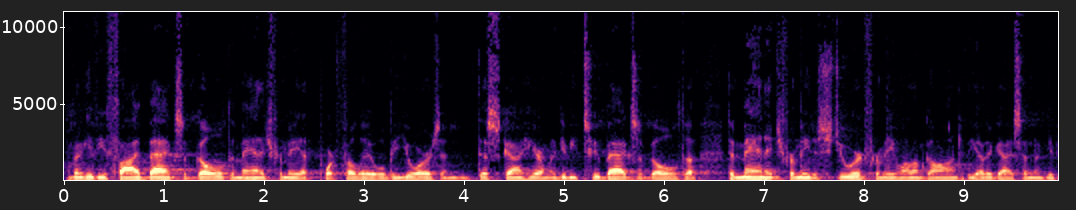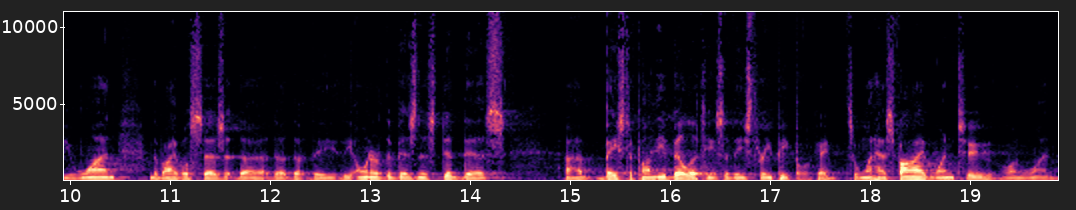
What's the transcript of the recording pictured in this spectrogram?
I'm going to give you five bags of gold to manage for me. That portfolio will be yours. And this guy here, I'm going to give you two bags of gold to, to manage for me, to steward for me while I'm gone. To the other guys, I'm going to give you one. And the Bible says that the, the, the, the owner of the business did this uh, based upon the abilities of these three people. Okay, so one has five, one two, one one.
